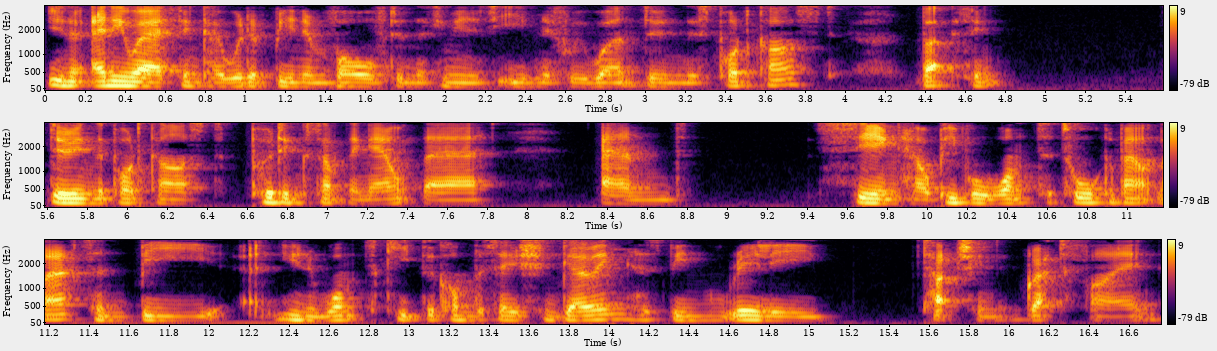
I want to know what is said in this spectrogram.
you know, anyway, I think I would have been involved in the community even if we weren't doing this podcast. But I think doing the podcast, putting something out there, and seeing how people want to talk about that and be, you know, want to keep the conversation going has been really touching and gratifying.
